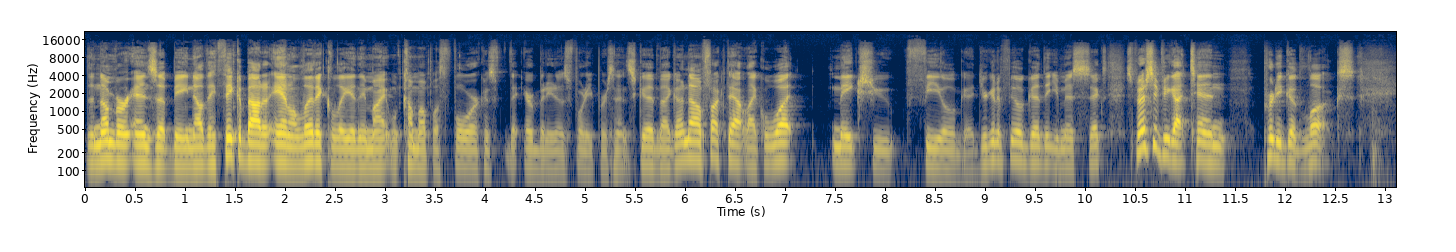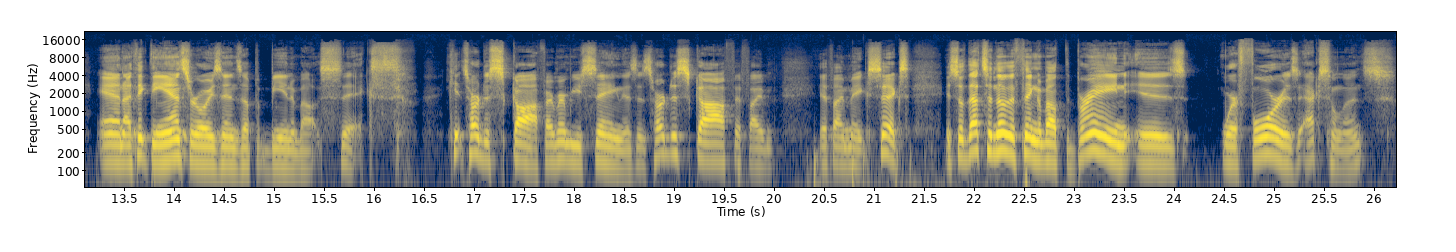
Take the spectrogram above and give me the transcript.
the number ends up being now they think about it analytically and they might come up with four because everybody knows 40% is good. But I go, no, fuck that. Like, what makes you feel good? You're going to feel good that you missed six, especially if you got 10 pretty good looks. And I think the answer always ends up being about six. It's hard to scoff. I remember you saying this. It's hard to scoff if I if I make six. And so that's another thing about the brain is where four is excellence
